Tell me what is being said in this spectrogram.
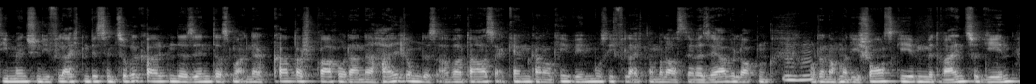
die Menschen, die vielleicht ein bisschen zurückhaltender sind, dass man an der Körpersprache oder an der Haltung des Avatars erkennen kann, okay, wen muss ich vielleicht nochmal aus der Reserve locken mhm. oder nochmal die Chance geben, mit reinzugehen.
